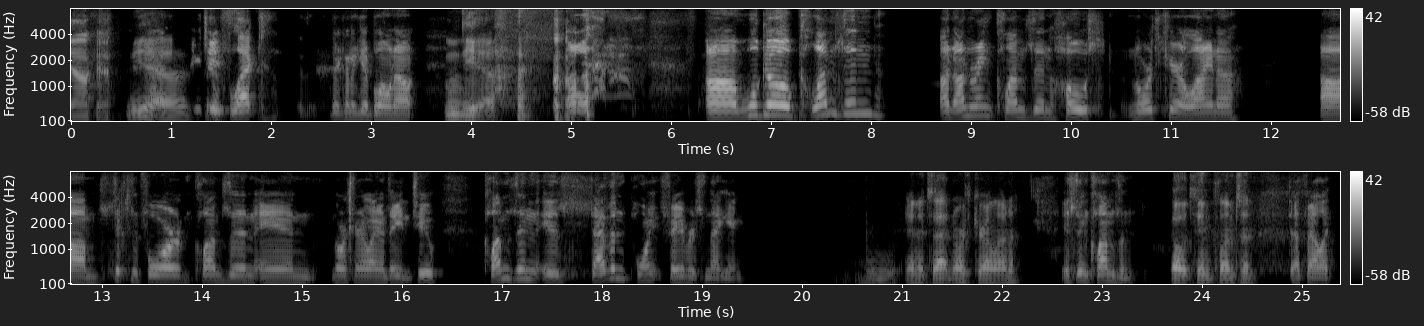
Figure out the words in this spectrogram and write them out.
Yeah. Okay. Yeah. yeah PJ Fleck, they're gonna get blown out. Mm, yeah. uh, uh, we'll go Clemson, an unranked Clemson host North Carolina. Um, six and four, Clemson and North Carolina's eight and two. Clemson is seven point favorites in that game. Ooh, and it's at North Carolina. It's in Clemson, Oh, it's in Clemson. Death Valley.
